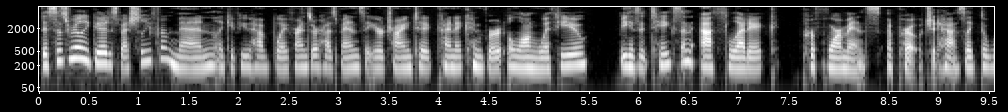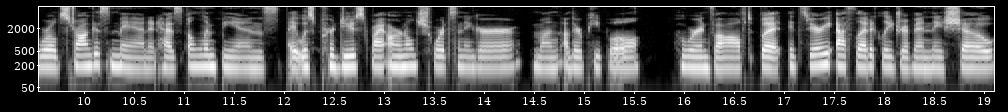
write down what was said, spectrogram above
This is really good, especially for men, like if you have boyfriends or husbands that you're trying to kind of convert along with you, because it takes an athletic performance approach. It has like the world's strongest man, it has Olympians. It was produced by Arnold Schwarzenegger, among other people who were involved, but it's very athletically driven. They show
